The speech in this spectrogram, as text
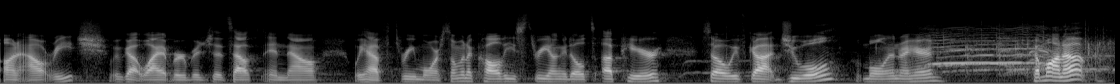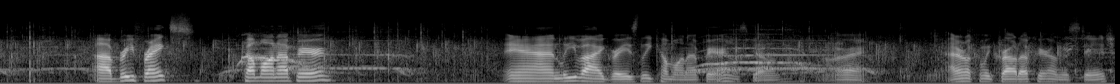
on outreach. We've got Wyatt Burbridge that's out, and now we have three more. So I'm going to call these three young adults up here. So we've got Jewel Mullen right here. Come on up. Uh, Bree Franks, come on up here. And Levi Graisley, come on up here. Let's go. All right. I don't know, can we crowd up here on this stage?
